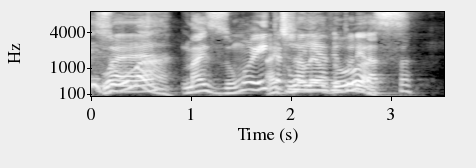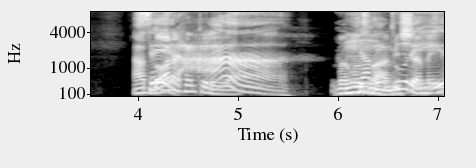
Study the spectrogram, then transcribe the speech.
Mais Ué, uma? Mais uma. Eita, A gente como já ele é leu aventureira. duas? Adoro Será? aventureira. Vamos Que lá, me chamem,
